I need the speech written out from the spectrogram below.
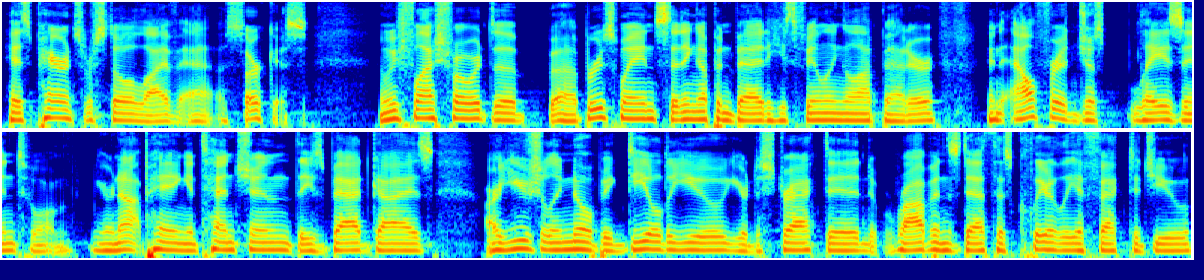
his parents were still alive at a circus. And we flash forward to uh, Bruce Wayne sitting up in bed. He's feeling a lot better. And Alfred just lays into him. You're not paying attention. These bad guys are usually no big deal to you. You're distracted. Robin's death has clearly affected you.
